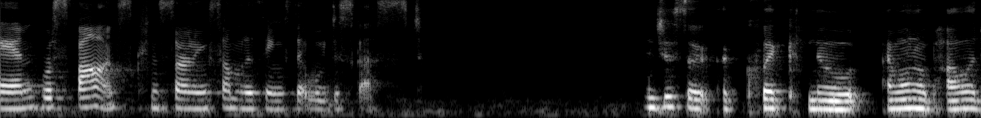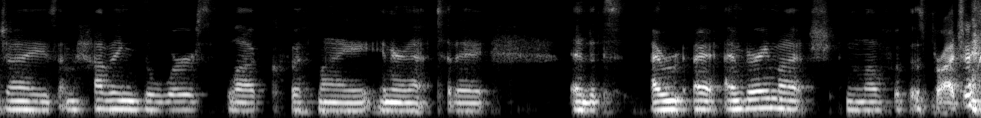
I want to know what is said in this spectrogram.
and response concerning some of the things that we discussed. And just a, a quick note, I want to apologize. I'm having the worst luck with my internet today. And it's, I, I, I'm very much in love with this project.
